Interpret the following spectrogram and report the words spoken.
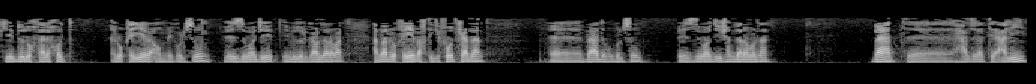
که دو دختر خود رقیه و ام کلثوم به ازدواج این بزرگوار در آمد اول رقیه وقتی که فوت کردن بعد ام کلثوم به ازدواج ایشان در آوردن بعد حضرت علی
